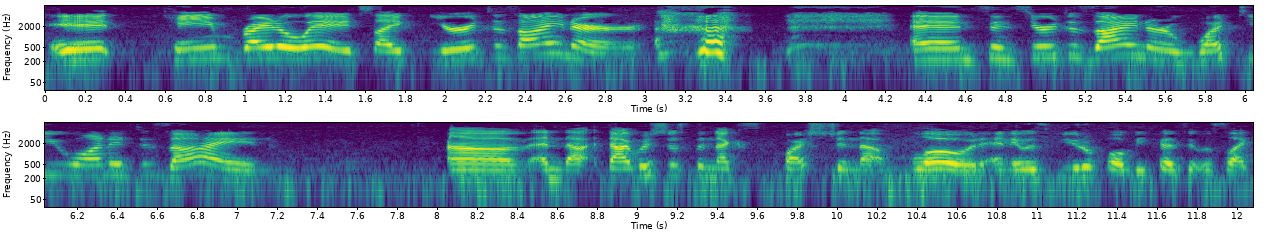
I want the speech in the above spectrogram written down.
it came right away. It's like, you're a designer. and since you're a designer, what do you want to design? Um, and that, that was just the next question that flowed. And it was beautiful because it was like,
